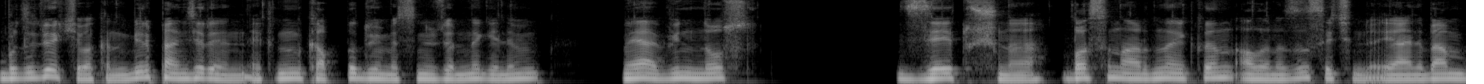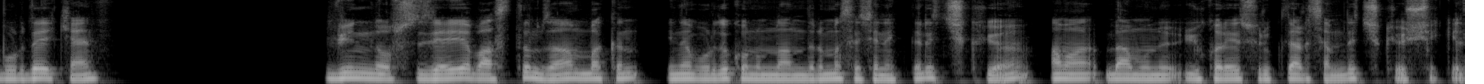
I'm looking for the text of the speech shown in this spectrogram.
Burada diyor ki bakın bir pencerenin ekranını kapla düğmesinin üzerine gelin veya Windows Z tuşuna basın ardından ekranın alanınızı seçin diyor. Yani ben buradayken Windows Z'ye bastığım zaman bakın yine burada konumlandırma seçenekleri çıkıyor. Ama ben bunu yukarıya sürüklersem de çıkıyor şu şekil.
